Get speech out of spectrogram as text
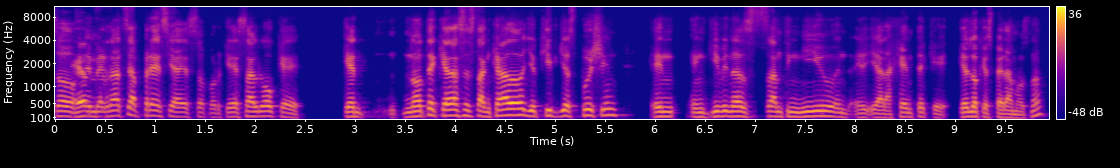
So Yep. en verdad se aprecia eso porque es algo que, que no te quedas estancado. You keep just pushing. en, en giving us something new y a la gente que, que es lo que esperamos, ¿no?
